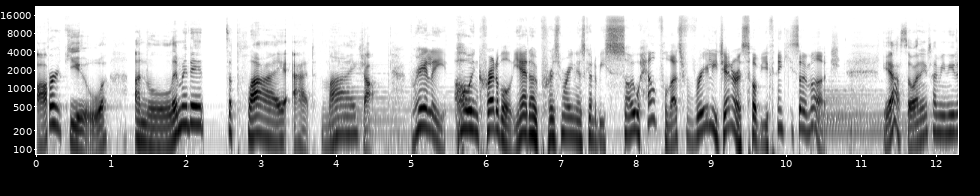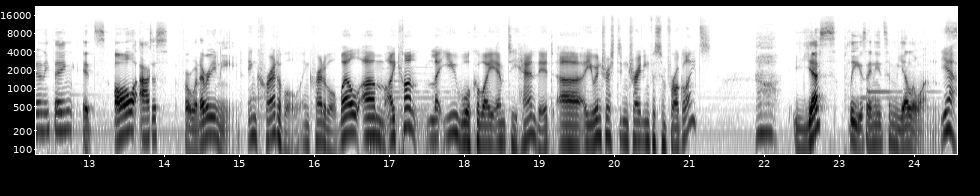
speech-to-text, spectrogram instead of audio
offer you unlimited supply at my shop. Really? Oh, incredible. Yeah, no, Prismarine is going to be so helpful. That's really generous of you. Thank you so much. Yeah, so anytime you need anything, it's all access for whatever you need. Incredible, incredible. Well, um, I can't let you walk away empty-handed. Uh, are you interested in trading for some frog lights? Yes, please. I need some yellow ones. Yeah,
